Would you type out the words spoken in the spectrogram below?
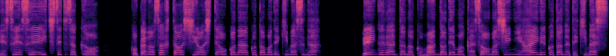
SSH 接続を他のソフトを使用して行うこともできますが、ベイグラントのコマンドでも仮想マシンに入ることができます。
